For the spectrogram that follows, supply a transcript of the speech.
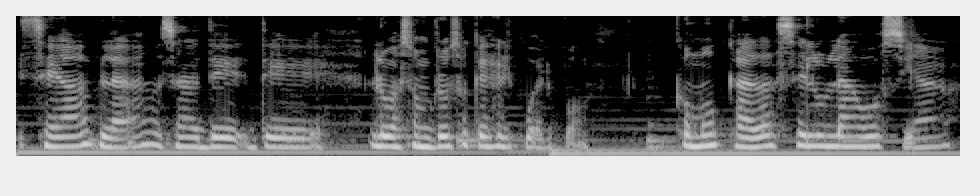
se habla o sea, de, lo asombroso que es el cuerpo, como cada célula ósea,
